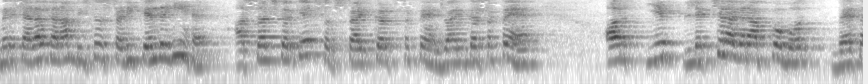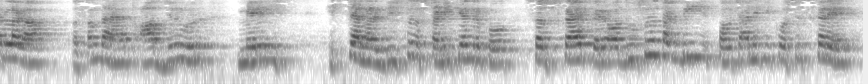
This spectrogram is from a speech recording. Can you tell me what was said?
मेरे चैनल का नाम डिजिटल स्टडी केंद्र ही है। आप सर्च करके सब्सक्राइब कर सकते हैं ज्वाइन कर सकते हैं। और ये लेक्चर अगर आपको बहुत बेहतर लगा, पसंद आया तो आप ज़रूर मेरे इस इस चैनल डिजिटल स्टडी केंद्र को सब्सक्राइब करें और दूसरों तक भी पहुँचाने की कोशिश करें।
